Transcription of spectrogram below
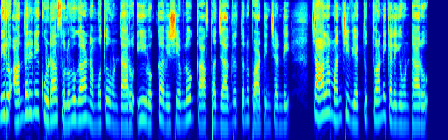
మీరు అందరినీ కూడా సులువుగా నమ్ముతూ ఉంటారు. ఈ ఒక్క విషయంలో కాస్త జాగ్రత్తను పాటించండి. చాలా మంచి వ్యక్తిత్వాన్ని కలిగి ఉంటారు.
